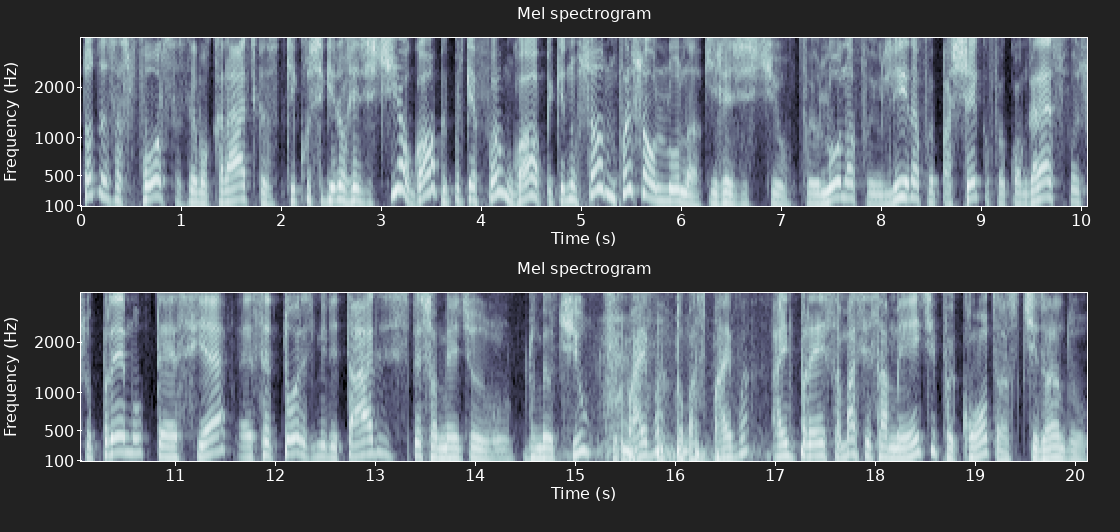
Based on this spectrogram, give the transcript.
todas as forças democráticas que conseguiram resistir ao golpe, porque foi um golpe que não, só, não foi só o Lula que resistiu. Foi o Lula, foi o Lira, foi o Pacheco, foi o Congresso, foi o Supremo, TSE, é, setores militares, especialmente o, do meu tio, o Paiva, Thomas Paiva. A imprensa maciçamente foi contra, tirando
